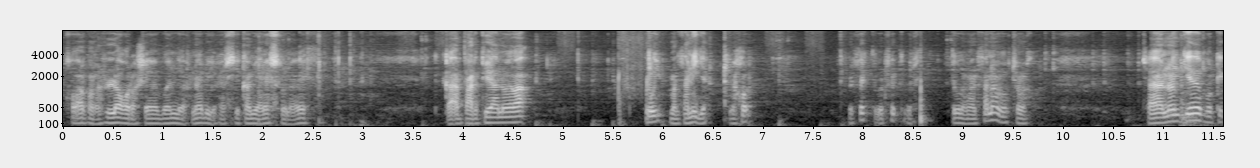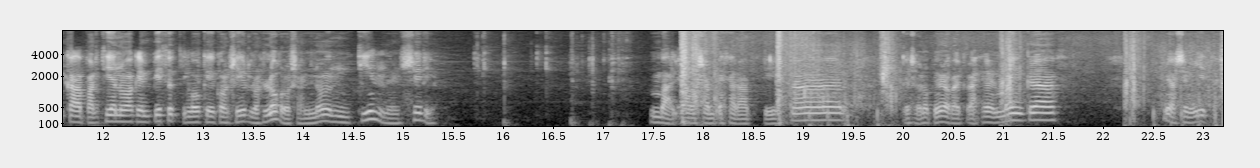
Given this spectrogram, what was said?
Jugar con los logros, se me ponen los nervios. Así cambian eso una vez. Cada partida nueva... Uy, manzanilla, mejor. Perfecto, perfecto, perfecto. Tengo una manzana mucho mejor. O sea, no entiendo por qué cada partida nueva que empiezo tengo que conseguir los logros. O sea, no entiendo, en serio. Vale, vamos a empezar a picar. Que eso es lo primero que hay que hacer en Minecraft. Mira, semillitas.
